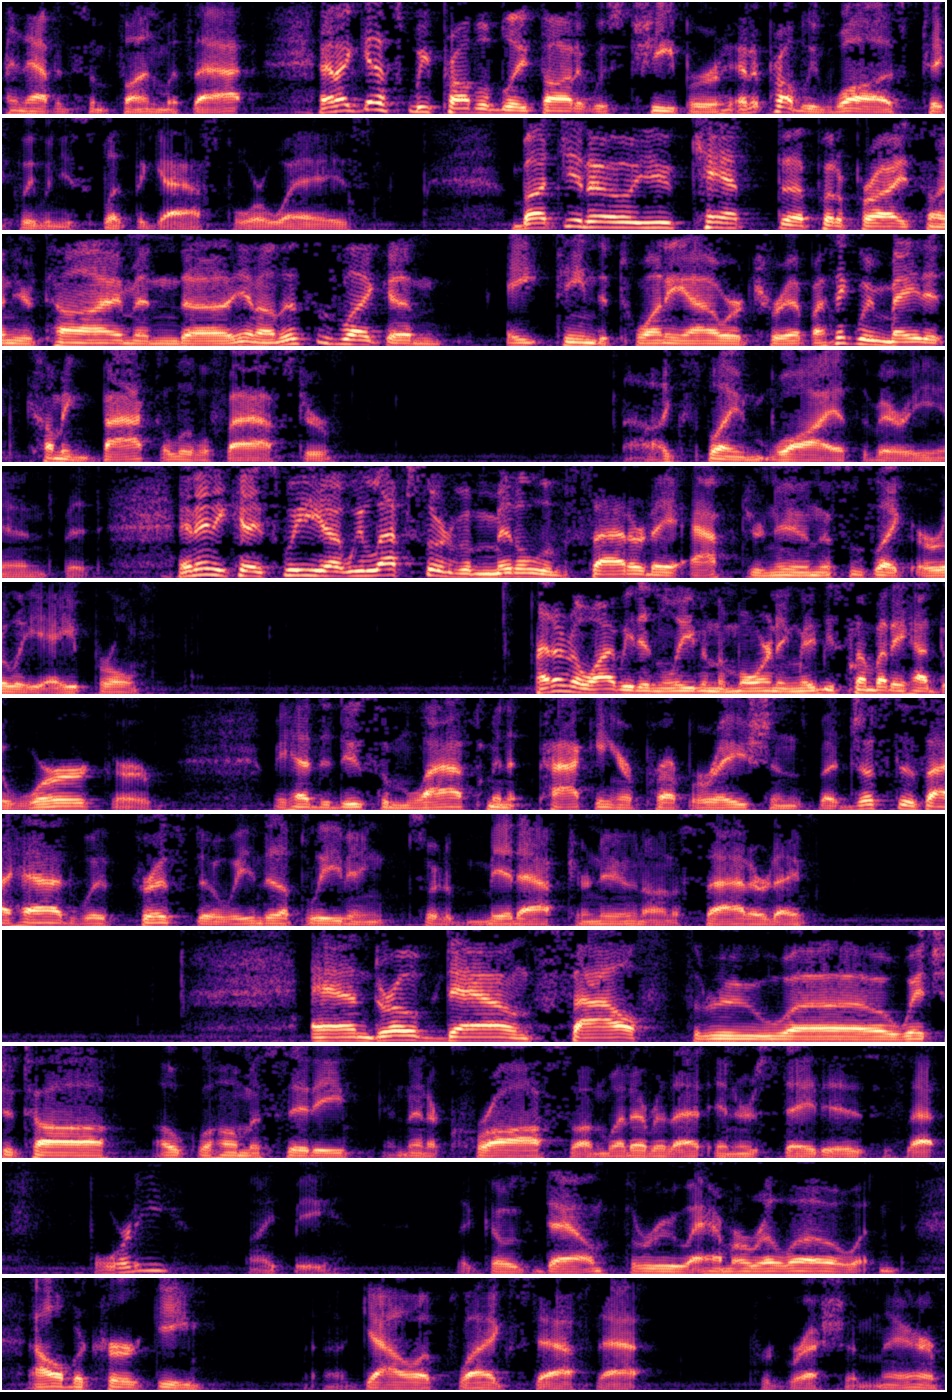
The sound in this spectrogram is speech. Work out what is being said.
and having some fun with that. And I guess we probably thought it was cheaper, and it probably was, particularly when you split the gas four ways. But you know, you can't uh, put a price on your time, and uh, you know, this is like an 18 to 20 hour trip. I think we made it coming back a little faster. I'll explain why at the very end. But in any case, we uh, we left sort of a middle of Saturday afternoon. This was like early April. I don't know why we didn't leave in the morning. Maybe somebody had to work or we had to do some last minute packing or preparations. But just as I had with Krista, we ended up leaving sort of mid afternoon on a Saturday and drove down south through uh, Wichita, Oklahoma City, and then across on whatever that interstate is. Is that 40? Might be. That goes down through Amarillo and Albuquerque, uh, Gallup, Flagstaff, that progression there.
